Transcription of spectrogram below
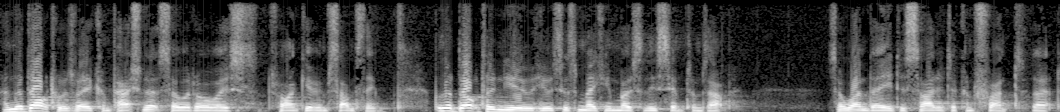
And the doctor was very compassionate, so would always try and give him something. But the doctor knew he was just making most of these symptoms up. So one day he decided to confront that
